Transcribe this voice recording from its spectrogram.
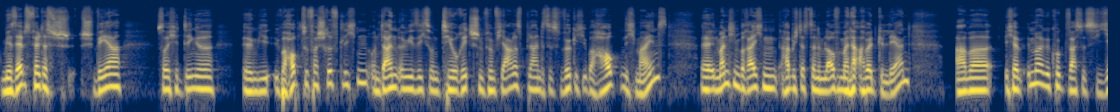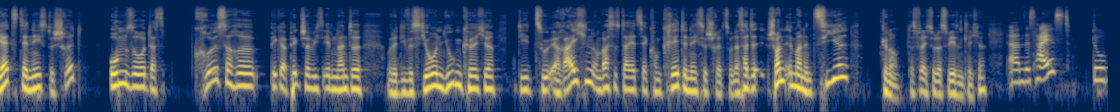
Mir selbst fällt das sch schwer, solche Dinge irgendwie überhaupt zu verschriftlichen und dann irgendwie sich so einen theoretischen Fünfjahresplan, das ist wirklich überhaupt nicht meins. Äh, in manchen Bereichen habe ich das dann im Laufe meiner Arbeit gelernt, aber ich habe immer geguckt, was ist jetzt der nächste Schritt, um so das größere Bigger Picture, wie ich es eben nannte, oder die Vision Jugendkirche, die zu erreichen und was ist da jetzt der konkrete nächste Schritt. Und das hatte schon immer ein Ziel. Genau, das ist vielleicht so das Wesentliche. Ähm, das heißt, du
